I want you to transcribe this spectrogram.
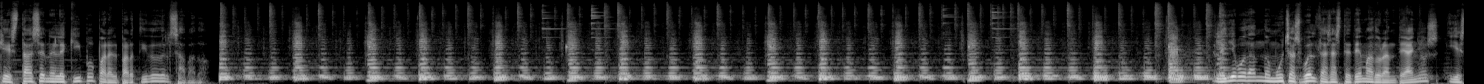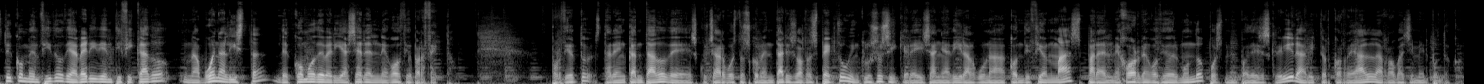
Que estás en el equipo para el partido del sábado. Le llevo dando muchas vueltas a este tema durante años y estoy convencido de haber identificado una buena lista de cómo debería ser el negocio perfecto. Por cierto, estaré encantado de escuchar vuestros comentarios al respecto o incluso si queréis añadir alguna condición más para el mejor negocio del mundo, pues me podéis escribir a victorcorreal.gmail.com.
